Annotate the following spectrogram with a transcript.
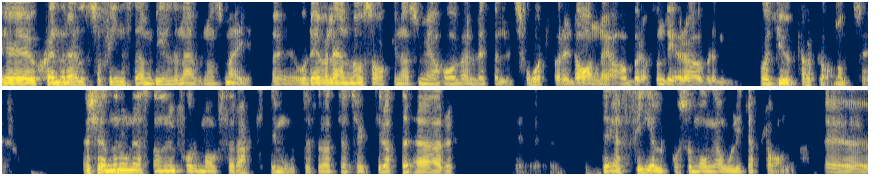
Eh, generellt så finns den bilden även hos mig. Eh, och det är väl en av sakerna som jag har väldigt, väldigt svårt för idag när jag har börjat fundera över det på ett djupare plan. Om säger så. Jag känner nog nästan en form av förakt emot det för att jag tycker att det är, det är fel på så många olika plan. Eh,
